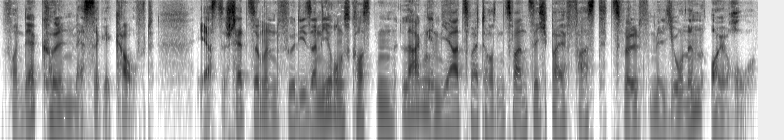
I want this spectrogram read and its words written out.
von der Kölnmesse gekauft. Erste Schätzungen für die Sanierungskosten lagen im Jahr 2020 bei fast 12 Millionen Euro.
